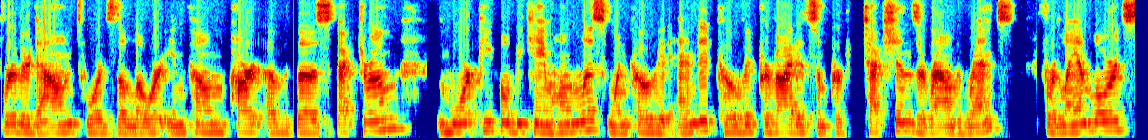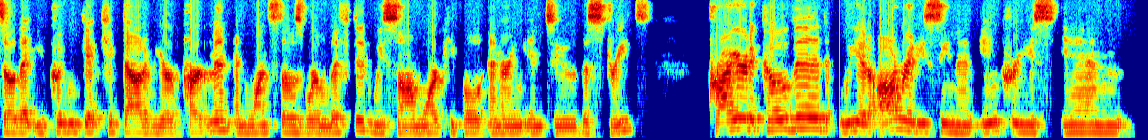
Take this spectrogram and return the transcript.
further down towards the lower income part of the spectrum. More people became homeless when COVID ended. COVID provided some protections around rent for landlords so that you couldn't get kicked out of your apartment. And once those were lifted, we saw more people entering into the streets. Prior to COVID, we had already seen an increase in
